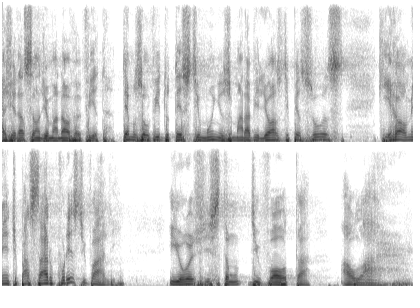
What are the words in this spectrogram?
a geração de uma nova vida. Temos ouvido testemunhos maravilhosos de pessoas que realmente passaram por este vale e hoje estão de volta ao lar.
